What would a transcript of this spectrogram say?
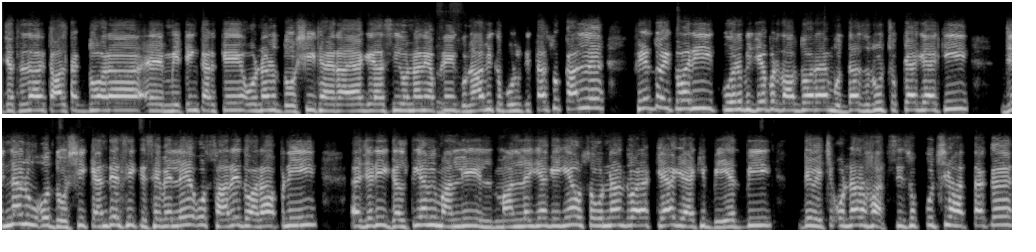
ਜਥੇਦਾਰ ਅਕਾਲ ਤਖਤ ਦੁਆਰਾ ਮੀਟਿੰਗ ਕਰਕੇ ਉਹਨਾਂ ਨੂੰ ਦੋਸ਼ੀ ਠਹਿਰਾਇਆ ਗਿਆ ਸੀ, ਉਹਨਾਂ ਨੇ ਆਪਣੇ ਗੁਨਾਹ ਵੀ ਕਬੂਲ ਕੀਤਾ। ਸੋ ਕੱਲ ਫਿਰ ਤੋਂ ਇੱਕ ਵਾਰੀ ਕੁੰਵਰ ਵਿਜੇ ਪ੍ਰਤਾਪ ਦੁਆਰਾ ਇਹ ਮੁੱਦਾ ਜ਼ਰੂਰ ਚੁੱਕਿਆ ਗਿਆ ਕਿ ਜਿਨ੍ਹਾਂ ਨੂੰ ਉਹ ਦੋਸ਼ੀ ਕਹਿੰਦੇ ਸੀ ਕਿਸੇ ਵੇਲੇ ਉਹ ਸਾਰੇ ਦੁਆਰਾ ਆਪਣੀ ਜਿਹੜੀ ਗਲਤੀਆਂ ਵੀ ਮੰਨ ਲਈ ਮੰਨ ਲਈਆਂ ਗਈਆਂ। ਉਸ ਉਹਨਾਂ ਦੁਆਰਾ ਕਿਹਾ ਗਿਆ ਕਿ ਬੇਅਦਬੀ ਦੇ ਵਿੱਚ ਉਹਨਾਂ ਦਾ ਹੱਥ ਸੀ। ਸੋ ਕੁਝ ਹੱਦ ਤੱਕ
